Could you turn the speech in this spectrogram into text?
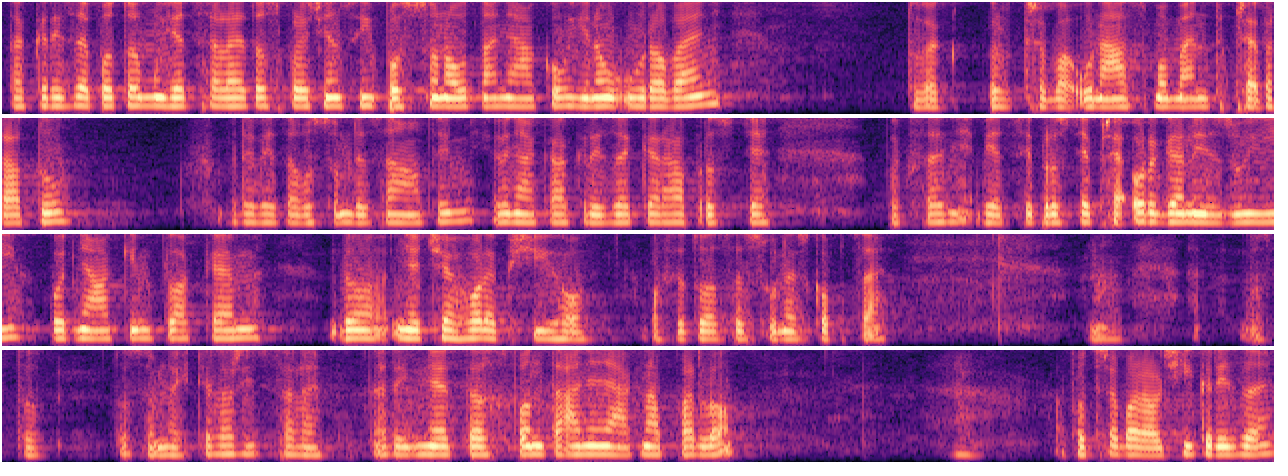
ta krize potom může celé to společenství posunout na nějakou jinou úroveň. To tak třeba u nás moment převratu v 89. je nějaká krize, která prostě pak se věci prostě přeorganizují pod nějakým tlakem do něčeho lepšího. Pak se to zase sune z kopce. No, to, to jsem nechtěla říct, ale tady mě to spontánně nějak napadlo. A potřeba další krize,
